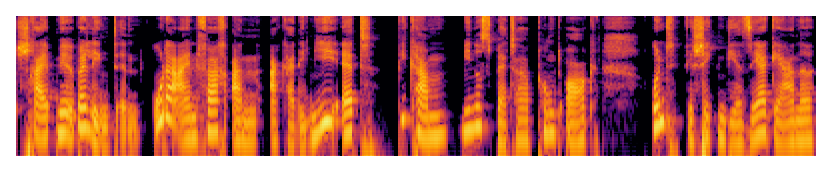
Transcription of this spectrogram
schreib mir über LinkedIn oder einfach an akademie@become-better.org und wir schicken dir sehr gerne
